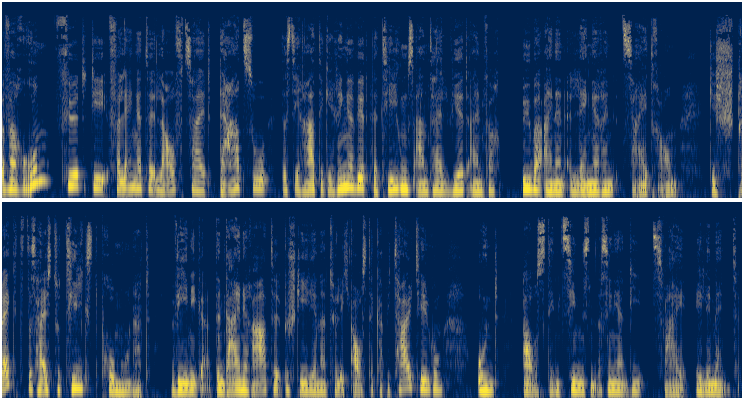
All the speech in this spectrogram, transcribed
Warum führt die verlängerte Laufzeit dazu, dass die Rate geringer wird? Der Tilgungsanteil wird einfach über einen längeren Zeitraum gestreckt. Das heißt, du tilgst pro Monat weniger, denn deine Rate besteht ja natürlich aus der Kapitaltilgung und aus den Zinsen. Das sind ja die zwei Elemente.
